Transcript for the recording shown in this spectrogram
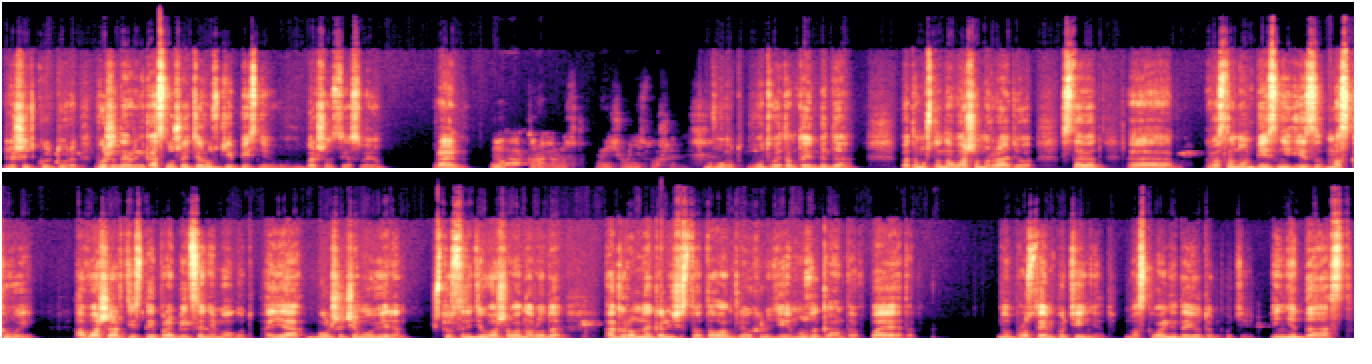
лишить культуры. Вы же наверняка слушаете русские песни в большинстве своем. Правильно? Ну, Да. кроме русских мы ничего не слушаем. Вот, вот в этом-то и беда. Потому что на вашем радио ставят э, в основном песни из Москвы. А ваши артисты и пробиться не могут. А я больше чем уверен, что среди вашего народа огромное количество талантливых людей, музыкантов, поэтов. Но просто им пути нет. Москва не дает им пути. И не даст.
